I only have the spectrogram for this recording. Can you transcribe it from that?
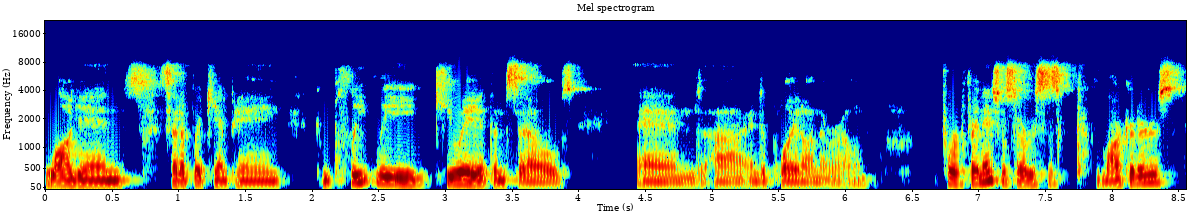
log in set up a campaign completely qa it themselves and uh, and deploy it on their own. For financial services marketers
